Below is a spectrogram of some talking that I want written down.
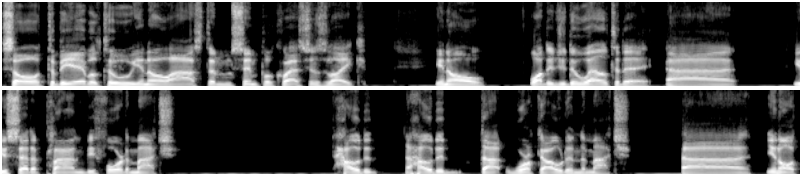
So to be able to, you know, ask them simple questions like, you know, what did you do well today? Uh, you set a plan before the match how did how did that work out in the match? Uh, you know,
